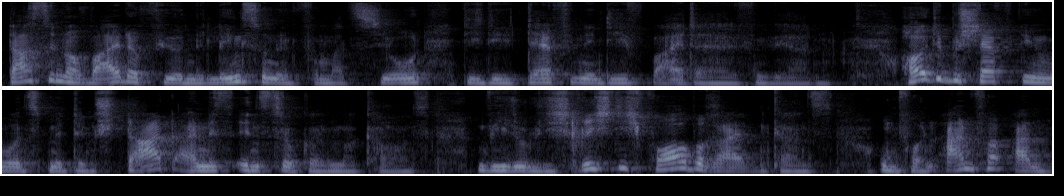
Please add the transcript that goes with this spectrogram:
Da sind noch weiterführende Links und Informationen, die dir definitiv weiterhelfen werden. Heute beschäftigen wir uns mit dem Start eines Instagram-Accounts und wie du dich richtig vorbereiten kannst, um von Anfang an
